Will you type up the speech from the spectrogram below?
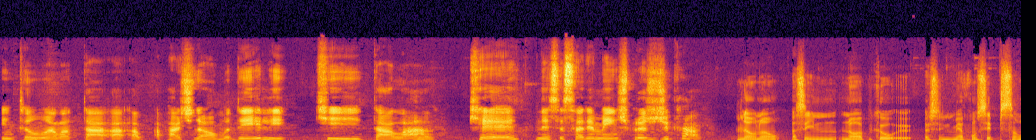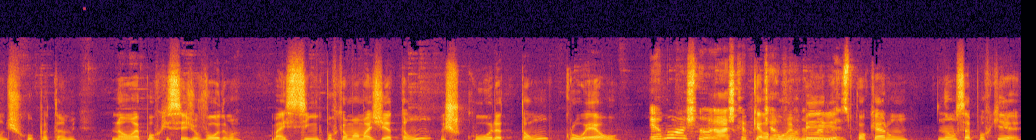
Então ela tá, a, a, a parte da alma dele que tá lá quer necessariamente prejudicar. Não, não. Assim, não é porque eu. Assim, minha concepção, desculpa, Tami. Não é porque seja o Voldemort. Mas sim porque é uma magia tão escura, tão cruel, Eu não acho, não. Eu acho que é que porque ela é o Voldemort mesmo. qualquer um. Não, sabe por quê?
